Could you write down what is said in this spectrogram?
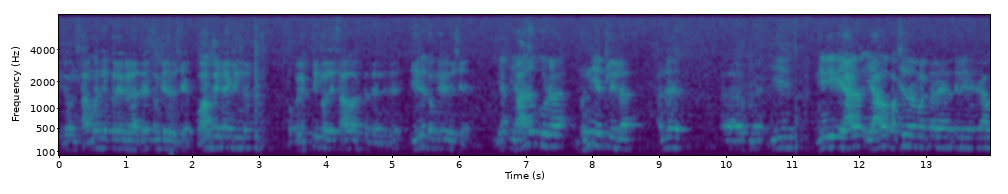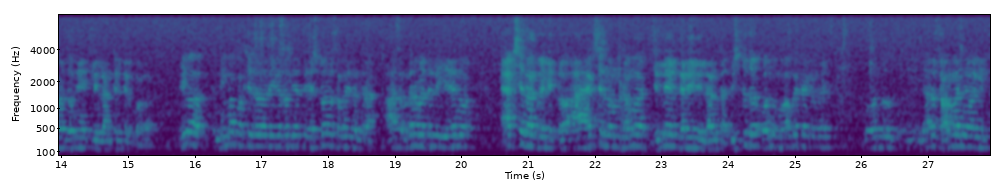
ಈಗ ಒಂದು ಸಾಮಾನ್ಯ ಕೊಲೆಗಳಾದ್ರೆ ಗಂಭೀರ ವಿಷಯ ಮಾಪ್ ಅಟ್ಯಾಕ್ ಇಂದ ಒಬ್ಬ ವ್ಯಕ್ತಿ ಕೊಲೆ ಸಾವಾಗ್ತದೆ ಅಂದ್ರೆ ತೀರಾ ಗಂಭೀರ ವಿಷಯ ಯಾ- ಯಾರು ಕೂಡ ಧ್ವನಿ ಎತ್ತಲಿಲ್ಲ. ಅಂದ್ರೆ ಈ ನೀವೀಗ ಯಾವ ಯಾವ ಪಕ್ಷದವರು ಮಾಡ್ತಾರೆ ಅಂತ ಹೇಳಿದ್ರೆ ಅವರ ಧ್ವನಿ ಎತ್ತಲಿಲ್ಲ ಅಂತ ಹೇಳಿ ತಿಳ್ಕೊಳ್ಳ ಈಗ ನಿಮ್ಮ ಪಕ್ಷದವರಿಗೆ ಧ್ವನಿ ಎತ್ತಿ, ಎಷ್ಟೋ ಸಮಯ ನಂತರ ಆ ಸಂದರ್ಭದಲ್ಲಿ ಏನು ಆಕ್ಷನ್ ಆಗ್ಬೇಕಿತ್ತು ಆ ಆಕ್ಷನ್ ನಮ್ಮ ನಮ್ಮ ಜಿಲ್ಲೆಯಲ್ಲಿ ನಡೆಯಲಿಲ್ಲ ಅಂತ, ಇಷ್ಟು ಒಂದು ಮಾಡಬೇಕಾದ್ರೆ ಒಂದು ಯಾರು ಸಾಮಾನ್ಯವಾಗಿ ಇಂಥ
